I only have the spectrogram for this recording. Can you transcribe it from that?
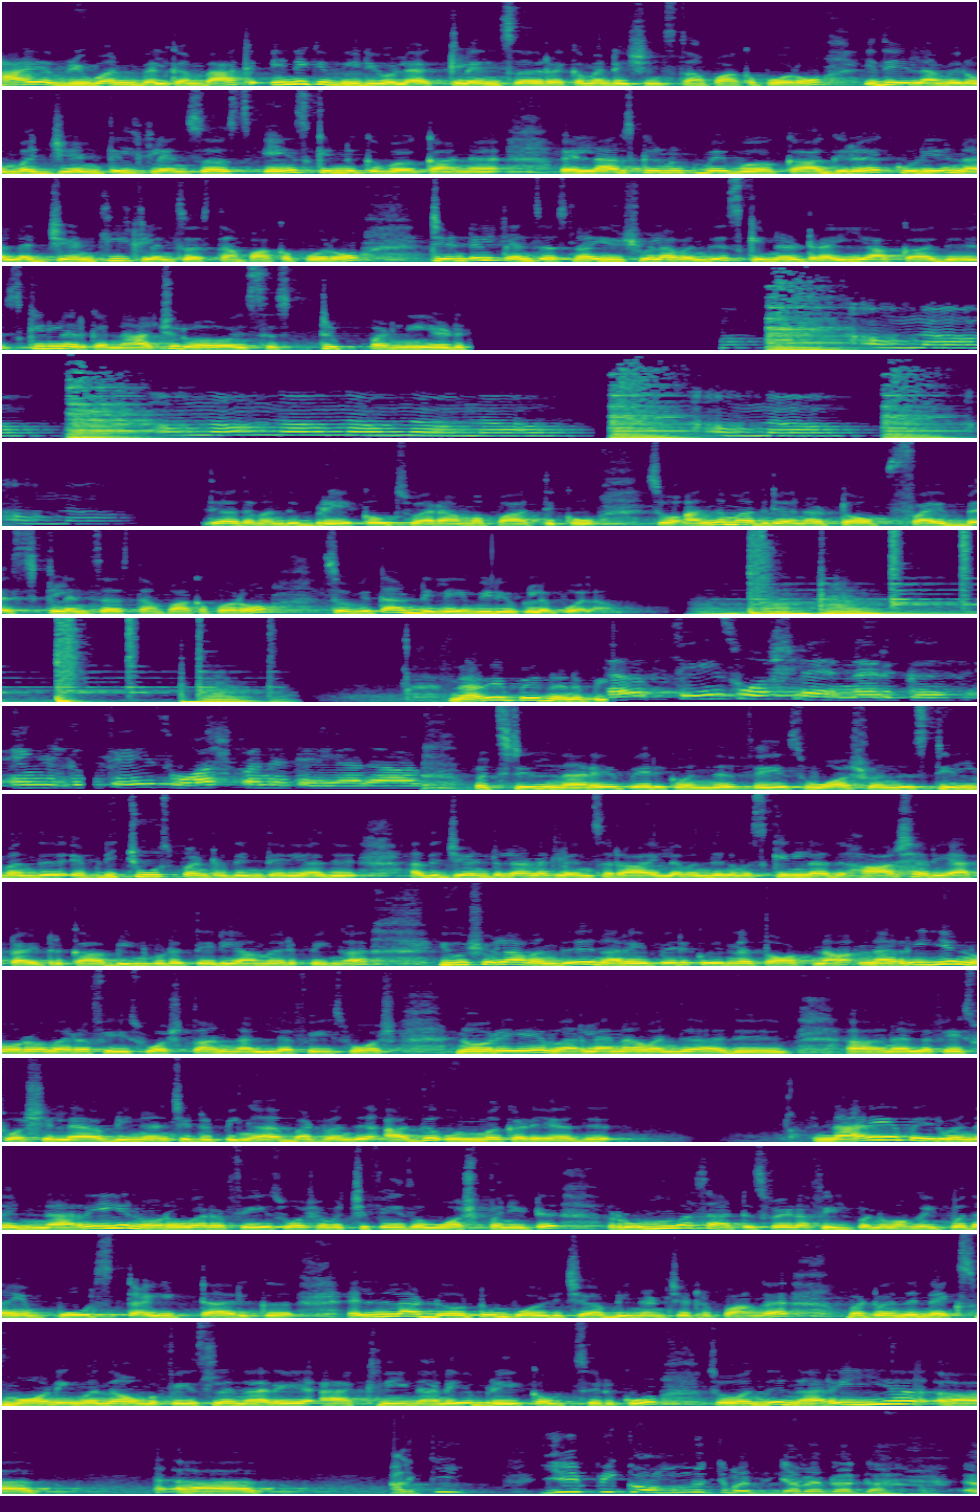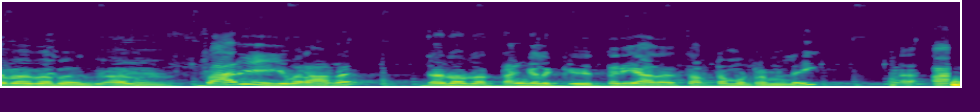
Hi every one welcome back இன்னைக்கு வீடியோவில் cleanser recommendations தான் பார்க்க போகிறோம் இது எல்லாமே ரொம்ப ஜென்டில் கிளென்சர்ஸ் ஏன் ஸ்கின்னுக்கு ஒர்க் ஆன எல்லார் ஸ்கின்னுக்குமே ஒர்க் ஆகிற கூடிய நல்ல ஜென்டில் கிளென்சர்ஸ் தான் பார்க்க போகிறோம் ஜென்டில் கிளென்சர்ஸ்னால் யூஸ்வலாக வந்து ஸ்கின்னை ட்ரை ஆக்காது. ஸ்கின்னில் இருக்க நேச்சுரல் ஸ்ட்ரிப் பண்ணி எடுத்து அதை வந்து பிரேக் அவுட்ஸ் வராமல் பார்த்துக்கும் ஸோ அந்த மாதிரியான டாப் ஃபைவ் பெஸ்ட் கிளென்சர்ஸ் தான் பார்க்க போகிறோம் ஸோ வித்தவுட் டிலே வீடியோக்குள்ளே போகலாம் நிறைய பேர் நினைப்பீங்க பட் ஸ்டில் நிறைய பேருக்கு வந்து ஃபேஸ் வாஷ் வந்து ஸ்டில் வந்து எப்படி சூஸ் பண்ணுறதுன்னு தெரியாது. அது ஜென்டலான கிளென்சரா இல்லை வந்து நம்ம ஸ்கின்ல அது ஹார்ஷாக ரியாக்ட் ஆகிட்டு இருக்கா அப்படின்னு கூட தெரியாமல் இருப்பீங்க. யூஸ்வலாக வந்து நிறைய பேருக்கு என்ன தாட்னா நிறைய நுர வர ஃபேஸ் வாஷ் தான் நல்ல ஃபேஸ் வாஷ் நுரையே வரலைன்னா வந்து அது நல்ல ஃபேஸ் வாஷ் இல்லை அப்படின்னு நினச்சிட்டு இருப்பீங்க. பட் வந்து அது உண்மை கிடையாது. நிறைய பேர் வந்து நிறைய நுர வர ஃபேஸ் வாஷை வச்சு ஃபேஸை வாஷ் பண்ணிவிட்டு ரொம்ப சாட்டிஸ்ஃபைடாக ஃபீல் பண்ணுவாங்க இப்போ தான் என் போர்ஸ் டைட்டாக இருக்குது எல்லா டர்ட்டும் போயிடுச்சு அப்படின்னு நினச்சிட்டு இருப்பாங்க பட் வந்து நெக்ஸ்ட் மார்னிங் வந்து அவங்க ஃபேஸில் நிறைய ஆக்னி நிறைய பிரேக் அவுட்ஸ் இருக்கும் ஸோ வந்து நிறைய ஆஹ், இபிகோ முன்னூற்றி சாரி இவரான தங்களுக்கு தெரியாத சட்டம் ஒன்றும் இல்லை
